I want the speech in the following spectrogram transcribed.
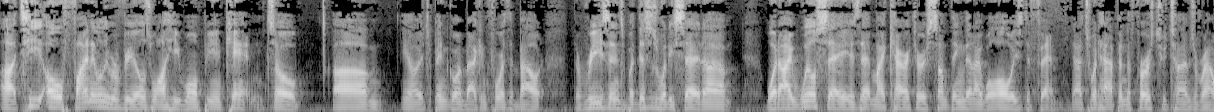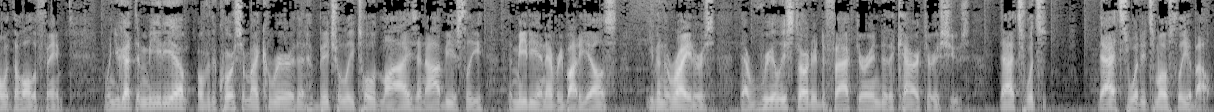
Uh, T.O. finally reveals why he won't be in Canton. So, um, you know, it's been going back and forth about the reasons, but this is what he said. Um, what I will say is that my character is something that I will always defend. That's what happened the first two times around with the Hall of Fame. When you got the media over the course of my career that habitually told lies and obviously the media and everybody else, even the writers, that really started to factor into the character issues. That's what's, that's what it's mostly about.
